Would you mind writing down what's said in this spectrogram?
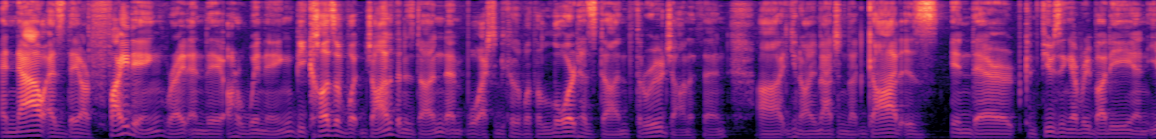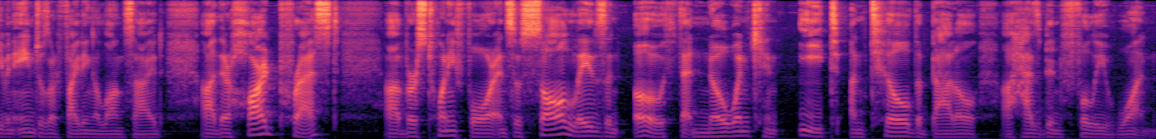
And now, as they are fighting, right, and they are winning because of what Jonathan has done, and well, actually because of what the Lord has done through Jonathan, uh, you know, I imagine that God is in there confusing everybody, and even angels are fighting alongside. Uh, they're hard pressed uh, verse 24. And so Saul lays an oath that no one can eat until the battle uh, has been fully won.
